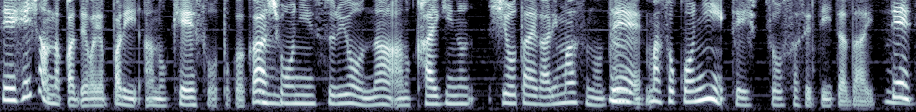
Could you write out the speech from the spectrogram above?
で、弊社の中ではやっぱりあの経営層とかうん。が承認するような、あの会議の使用体がありますので、まあそこに提出をさせていただいて、うん。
